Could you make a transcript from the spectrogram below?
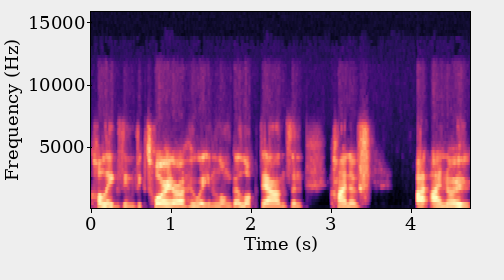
colleagues in Victoria who were in longer lockdowns and kind of I, I know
